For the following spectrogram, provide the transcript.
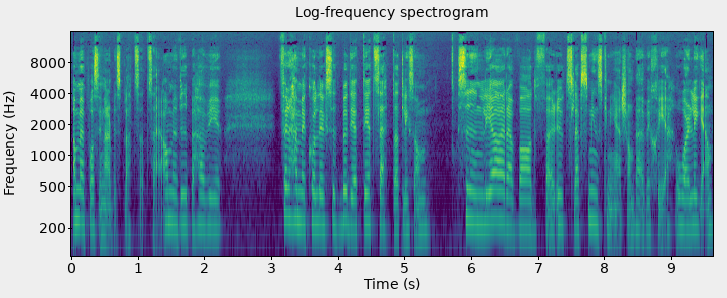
ja, men på sin arbetsplats. Att så här, ja, men vi behöver ju, för det här med koldioxidbudget, det är ett sätt att liksom synliggöra vad för utsläppsminskningar som behöver ske årligen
